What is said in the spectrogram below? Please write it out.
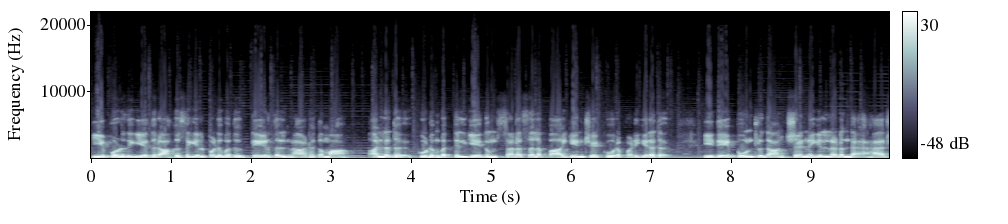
இப்பொழுது எதிராக செயல்படுவது தேர்தல் நாடகமா அல்லது குடும்பத்தில் ஏதும் சலசலப்பா என்றே கூறப்படுகிறது. இதே போன்றுதான் சென்னையில் நடந்த ஏர்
